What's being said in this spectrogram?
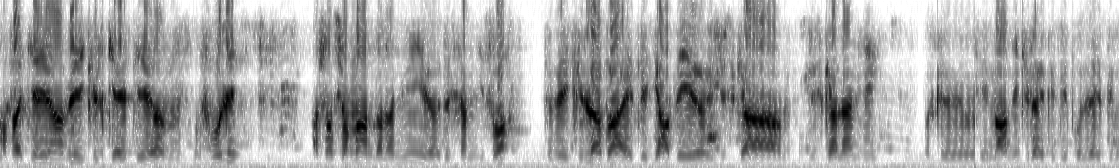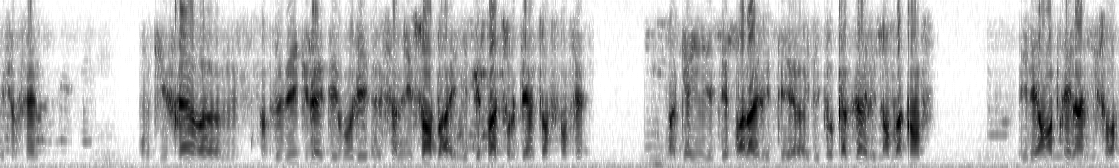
En fait, il y a eu un véhicule qui a été euh, volé à Champs-sur-Marne dans la nuit euh, de samedi soir. Ce véhicule-là bah, a été gardé jusqu'à jusqu'à lundi, parce que c'est mardi qu'il a été déposé à Épinay-sur-Seine. Mon petit frère, euh, quand le véhicule a été volé le samedi soir, bah, il n'était pas sur le territoire français. Bah, Gaï n'était pas là, il était, euh, il était au Cap Vert, il était en vacances. Il est rentré lundi soir.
